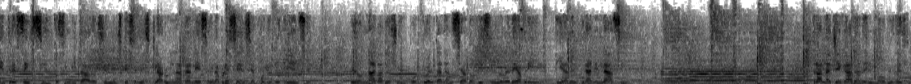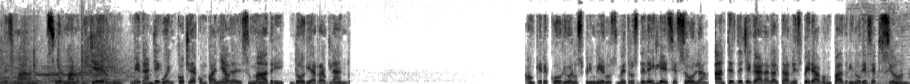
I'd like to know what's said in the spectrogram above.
Entre 600 invitados en los que se mezclaron la realeza y la presencia hollywoodiense. Pero nada de eso importó el tan ansiado 19 de abril, día del gran enlace, tras la llegada del novio de Suezman, su hermano Guillermo, Meghan llegó en coche acompañada de su madre, Doria Ragland. Aunque recorrió los primeros metros de la iglesia sola, antes de llegar al altar le esperaba un padrino de excepción,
